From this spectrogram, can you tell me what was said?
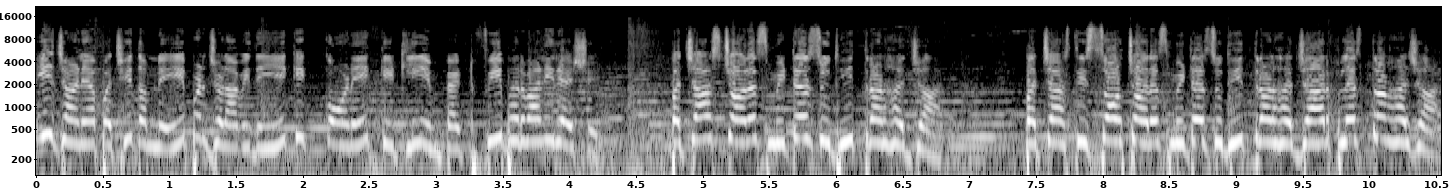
એ જાણ્યા પછી તમને એ પણ જણાવી દઈએ કે કોણે કેટલી ઇમ્પેક્ટ ફી ભરવાની રહેશે. પચાસ ચોરસ મીટર સુધી ત્રણ હજાર. પચાસથી સો ચોરસ મીટર સુધી ત્રણ હજાર પ્લસ ત્રણ હજાર.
